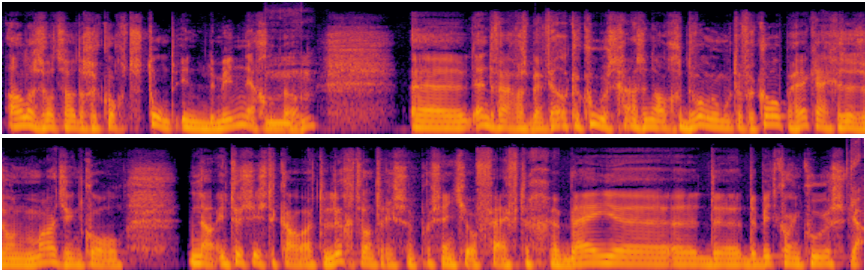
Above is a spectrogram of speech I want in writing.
alles wat ze hadden gekocht stond in de min en goed ook. Eh, en de vraag was bij welke koers gaan ze nou gedwongen moeten verkopen? Hè? Krijgen ze zo'n margin call? Nou, intussen is de kou uit de lucht, want er is een procentje of 50 bij de, de bitcoin-koers. Ja.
